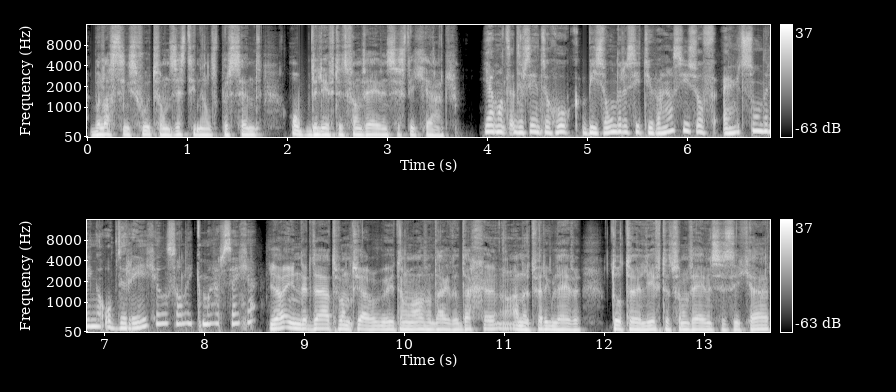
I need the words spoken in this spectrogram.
belastingsvoet van 16,5% op de leeftijd van 65 jaar. Ja, want er zijn toch ook bijzondere situaties of uitzonderingen op de regel, zal ik maar zeggen? Ja, inderdaad, want ja, we weten allemaal vandaag de dag eh, aan het werk blijven tot de leeftijd van 65 jaar.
